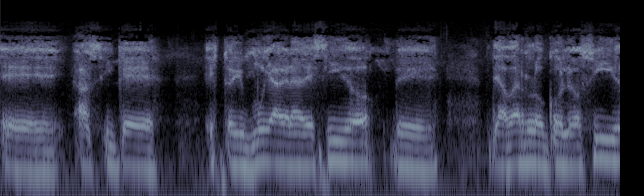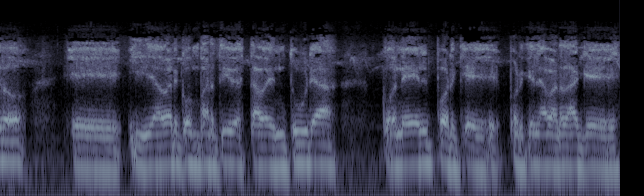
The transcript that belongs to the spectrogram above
Eh, así que estoy muy agradecido de, haberlo conocido eh, y de haber compartido esta aventura con él porque, porque la verdad que,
